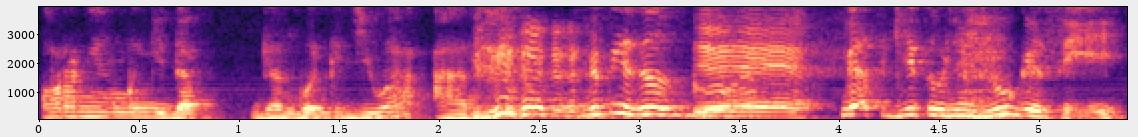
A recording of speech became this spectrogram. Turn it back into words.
orang yang mengidap gangguan kejiwaan. Ngerti sih maksud gue? iya iya Nggak segitunya juga sih.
